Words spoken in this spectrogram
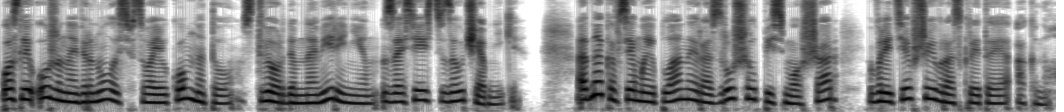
После ужина вернулась в свою комнату с твердым намерением засесть за учебники. Однако все мои планы разрушил письмо-шар, влетевший в раскрытое окно.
